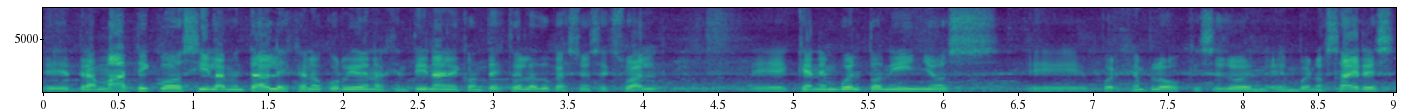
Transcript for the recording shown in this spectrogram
eh, dramáticos y lamentables que han ocurrido en Argentina en el contexto de la educación sexual, eh, que han envuelto niños, eh, por ejemplo, qué sé yo, en, Buenos Aires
